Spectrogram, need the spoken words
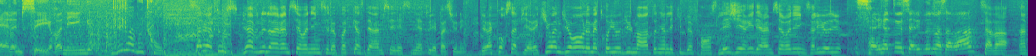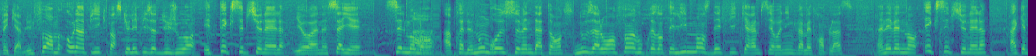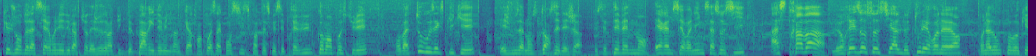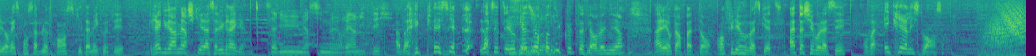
RMC Running. Benoît Boutron. Salut à tous, bienvenue dans RMC Running, c'est le podcast d'RMC destiné à tous les passionnés. De la course à pied avec Johan Durand, le maître Yodu, le marathonien de l'équipe de France, l'égérie d'RMC Running. Salut Yodu Salut à tous, salut Benoît, ça va? Ça va, impeccable. Une forme olympique parce que l'épisode du jour est exceptionnel. Johan, ça y est, c'est le moment. Après de nombreuses semaines d'attente, nous allons enfin vous présenter l'immense défi qu'RMC Running va mettre en place. Un événement exceptionnel à quelques jours de la cérémonie d'ouverture des Jeux Olympiques de Paris 2024. En quoi ça consiste? Quand est-ce que c'est prévu? Comment postuler? On va tout vous expliquer et je vous annonce d'ores et déjà que cet événement RMC Running s'associe à Strava, le réseau social de tous les runners. On a donc convoqué le responsable France qui est à mes côtés, Greg Vermersch qui est là. Salut Greg. Salut, merci de me réinviter. Ah bah avec plaisir. Là c'était l'occasion du coup de te faire venir. Allez, on perd pas de temps. Enfilez vos baskets, attachez vos lacets. On va écrire l'histoire ensemble.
